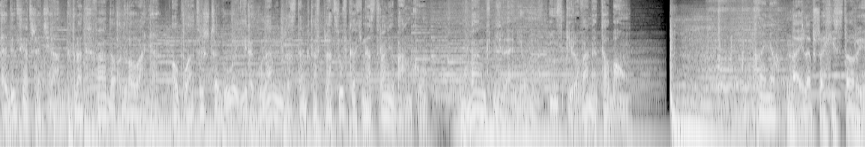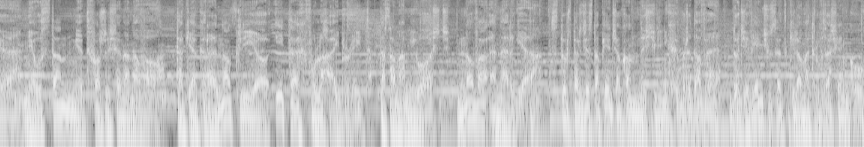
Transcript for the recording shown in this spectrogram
edycja trzecia, która trwa do odwołania. Opłaty, szczegóły i regulamin dostępne w placówkach i na stronie banku. Bank Millennium. Inspirowany Tobą. Renault. Najlepsze historie nieustannie tworzy się na nowo. Tak jak Renault Clio i Tech Full Hybrid. Ta sama miłość, nowa energia. 145-konny silnik hybrydowy do 900 km zasięgu.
